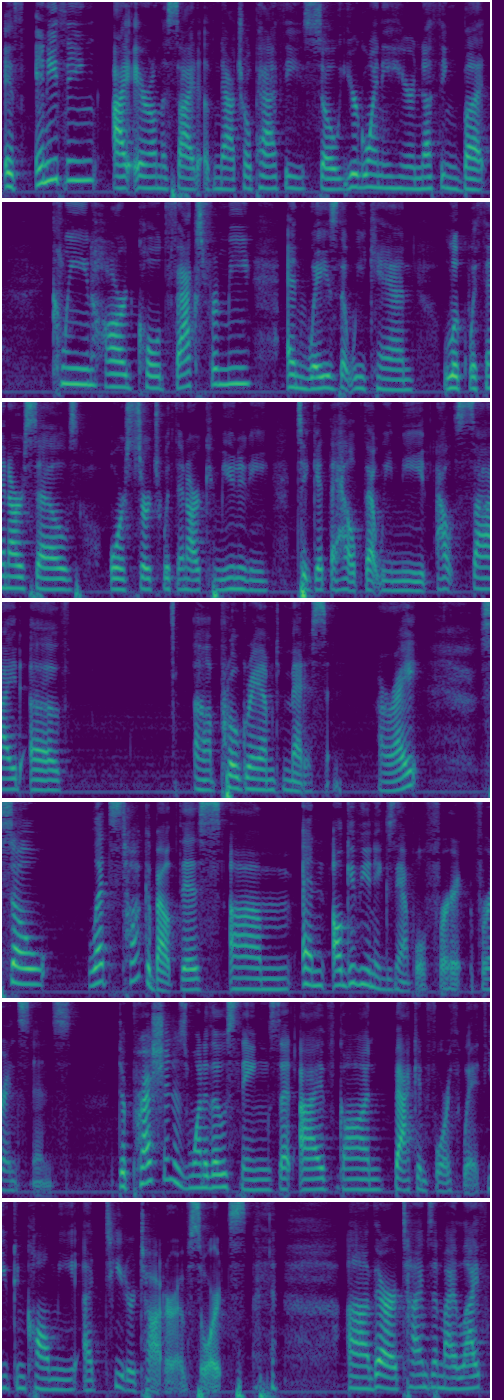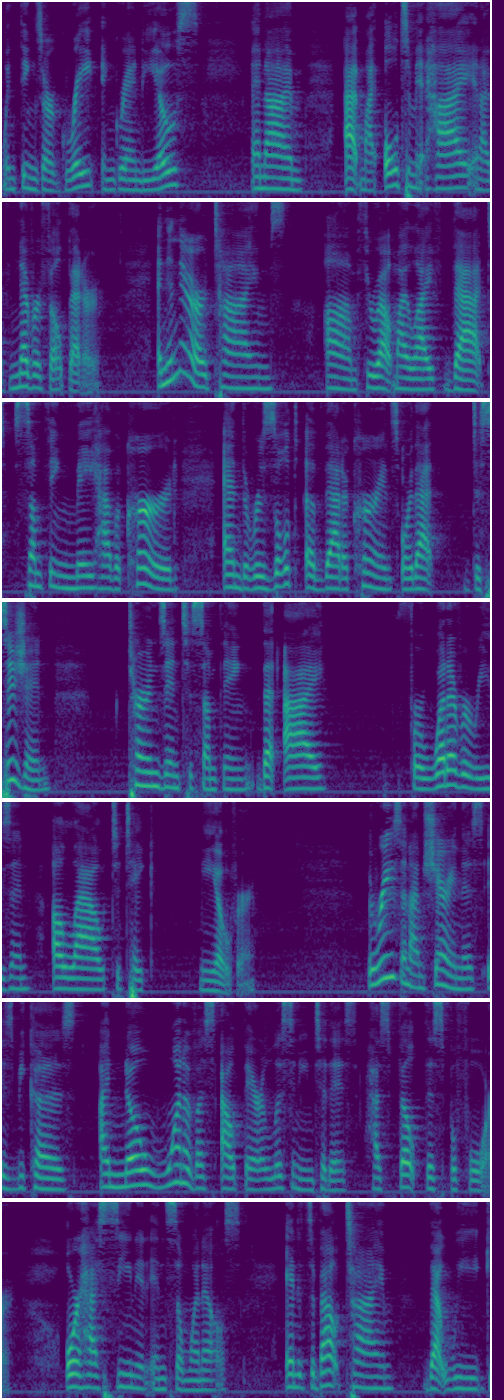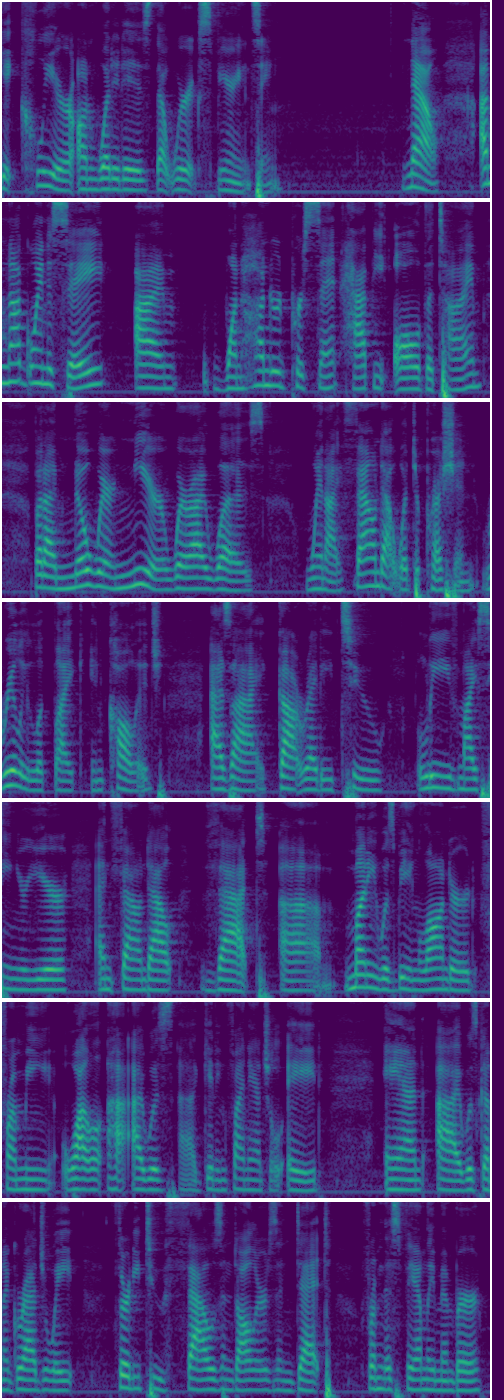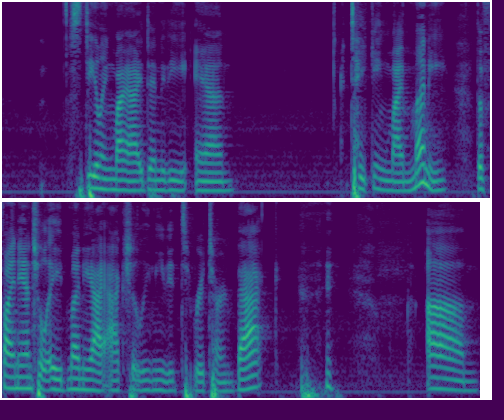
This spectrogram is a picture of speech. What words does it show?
If anything, I err on the side of naturopathy. So you're going to hear nothing but clean, hard, cold facts from me and ways that we can look within ourselves or search within our community to get the help that we need outside of uh, programmed medicine. All right. So let's talk about this. Um, and I'll give you an example. For for instance, depression is one of those things that I've gone back and forth with. You can call me a teeter totter of sorts. uh, there are times in my life when things are great and grandiose, and I'm at my ultimate high, and I've never felt better. And then there are times um, throughout my life that something may have occurred and the result of that occurrence or that decision turns into something that I, for whatever reason, allow to take me over. The reason I'm sharing this is because I know one of us out there listening to this has felt this before or has seen it in someone else. And it's about time that we get clear on what it is that we're experiencing. Now, I'm not going to say I'm 100% happy all the time, but I'm nowhere near where I was when I found out what depression really looked like in college as I got ready to leave my senior year and found out that um, money was being laundered from me while I was uh, getting financial aid. And I was going to graduate $32,000 in debt from this family member stealing my identity and taking my money, the financial aid money I actually needed to return back. um,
